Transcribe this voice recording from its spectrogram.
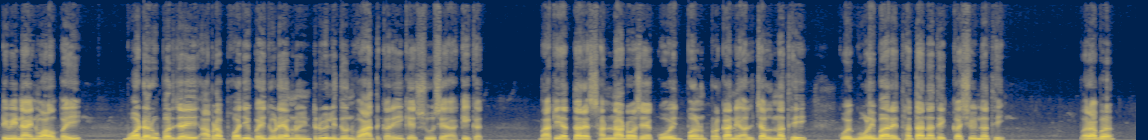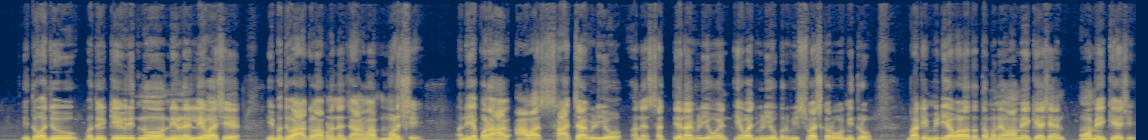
ટીવી નાઇનવાળો ભાઈ બોર્ડર ઉપર જઈ, આપણા ફૌજી ભાઈ જોડે એમનું ઇન્ટરવ્યૂ લીધું ને વાત કરી કે શું છે હકીકત. બાકી અત્યારે સન્નાટો છે, કોઈ પણ પ્રકારની હલચલ નથી, કોઈ ગોળીબારે થતા નથી, કશું નથી. બરાબર? એ તો હજુ બધું કેવી રીતનો નિર્ણય લેવાશે એ બધું આગળ આપણને જાણવા મળશે. અને એ પણ આવા સાચા વીડિયો અને સત્યના વીડિયો હોય ને, એવા જ વીડિયો ઉપર વિશ્વાસ કરવો મિત્રો. બાકી મીડિયાવાળા તો તમને આમે કહે છે ને આમે કહે છે.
